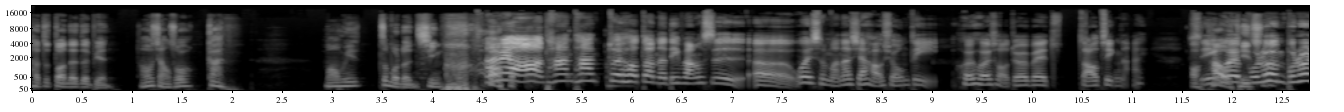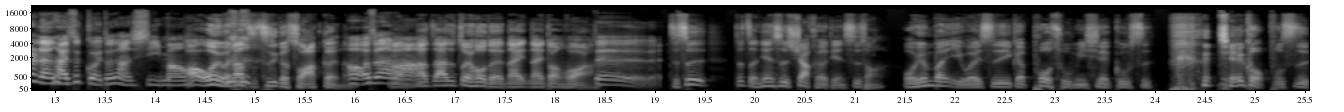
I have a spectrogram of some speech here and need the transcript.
他就断在这边，然后想说干。”猫咪这么冷清，还没有啊？他他最后断的地方是，呃，为什么那些好兄弟挥挥手就会被招进来？哦、是因为不论不论人还是鬼都想吸猫。哦，我以为那只是一个耍梗啊。哦，真的吗？啊、那这是最后的那那一段话。对对对对，只是这整件事 shock 的点是什么？我原本以为是一个破除迷信的故事，结果不是。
